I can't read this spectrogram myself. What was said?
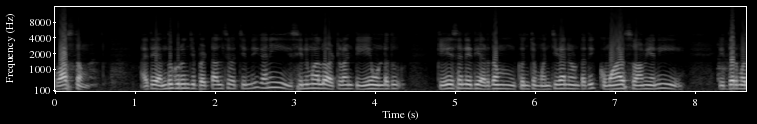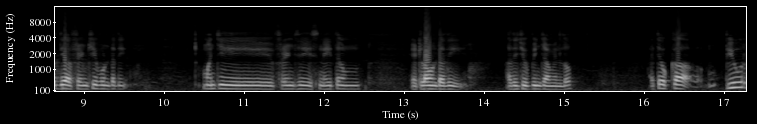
వాస్తవం. అయితే అందు గురించి పెట్టాల్సి వచ్చింది. కానీ సినిమాలో అట్లాంటి ఏం ఉండదు. కేస్ అనేది అర్థం కొంచెం మంచిగానే ఉంటుంది. కుమార్ స్వామి అని ఇద్దరి మధ్య ఫ్రెండ్షిప్ ఉంటుంది. మంచి ఫ్రెండ్స్ స్నేహితం ఎట్లా ఉంటుంది అది చూపించాము ఇందులో. అయితే ఒక ప్యూర్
